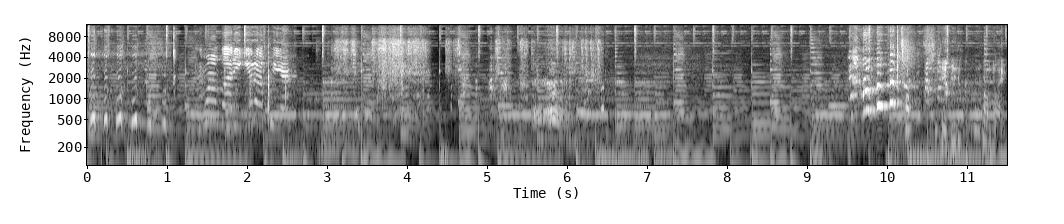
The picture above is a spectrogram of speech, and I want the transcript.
Come on, buddy, get up here. oh my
